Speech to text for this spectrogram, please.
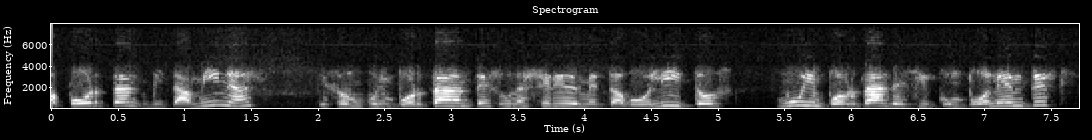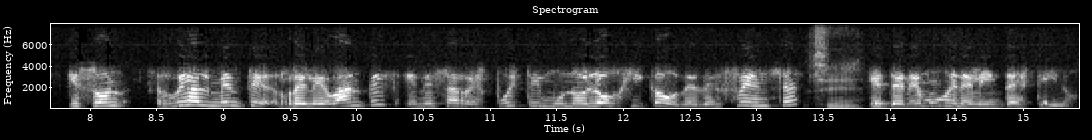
aportan vitaminas que son muy importantes, una serie de metabolitos muy importantes, es decir, componentes que son realmente relevantes en esa respuesta inmunológica o de defensa que tenemos en el intestino.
